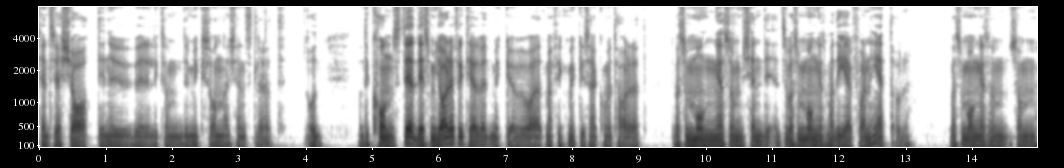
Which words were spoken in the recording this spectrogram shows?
Känns jag tjatig nu. Är det, liksom, det är mycket sådana känslor. Att, och, och det konstiga, det som jag reflekterade väldigt mycket över var att man fick mycket så här kommentarer att det var så många som kände, det var så många som hade erfarenhet av det. Det var så många som, som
